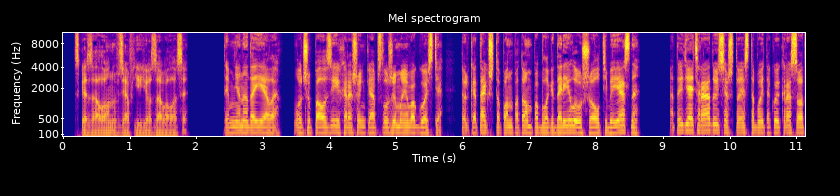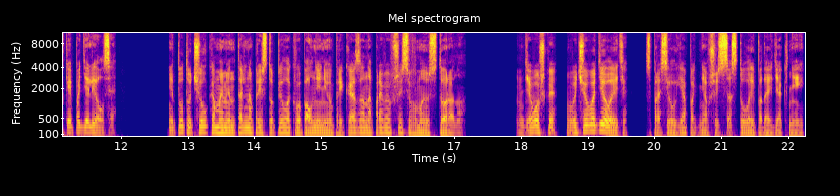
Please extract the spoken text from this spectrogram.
— сказал он, взяв ее за волосы. «Ты мне надоела. Лучше ползи и хорошенько обслужи моего гостя. Только так, чтобы он потом поблагодарил и ушел. Тебе ясно? А ты, дядь, радуйся, что я с тобой такой красоткой поделился». И тут училка моментально приступила к выполнению приказа, направившись в мою сторону. «Девушка, вы чего делаете?» — спросил я, поднявшись со стула и подойдя к ней.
